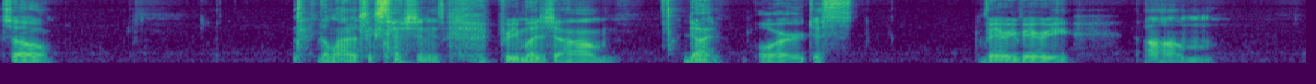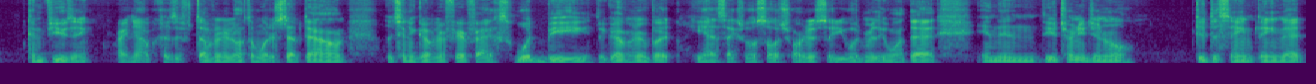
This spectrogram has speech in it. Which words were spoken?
So the line of succession is pretty much um, done, or just very, very um, confusing right now because if Governor Northam would have stepped down, Lieutenant Governor Fairfax would be the governor, but he has sexual assault charges, so you wouldn't really want that. And then the Attorney General did the same thing that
